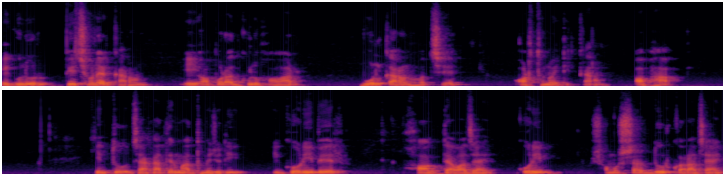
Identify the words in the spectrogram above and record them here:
এগুলোর পেছনের কারণ, এই অপরাধগুলো হওয়ার মূল কারণ হচ্ছে অর্থনৈতিক কারণ, অভাব। কিন্তু জাকাতের মাধ্যমে যদি গরিবের হক দেওয়া যায়, গরিব সমস্যা দূর করা যায়,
